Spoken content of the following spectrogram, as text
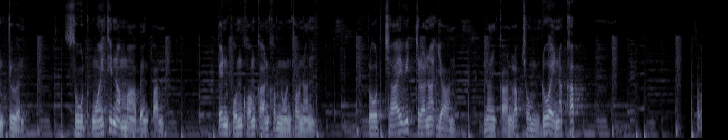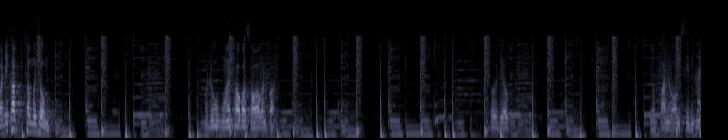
ำเตือน สูตรหวยที่นำมาแบ่งปัน เป็นผลของการคำนวณเท่านั้น โปรดใช้วิจารณญาณในการรับชมด้วยนะครับ สวัสดีครับท่านผู้ชม มาดูหวยทกสกันก่อนเออเดี๋ยว เดี๋ยวฟันออมสินให้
